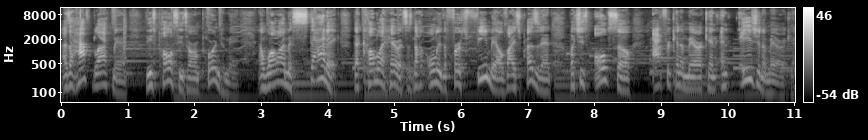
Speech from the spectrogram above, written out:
As a half black man, these policies are important to me. And while I'm ecstatic that Kamala Harris is not only the first female vice president, but she's also African American and Asian American.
